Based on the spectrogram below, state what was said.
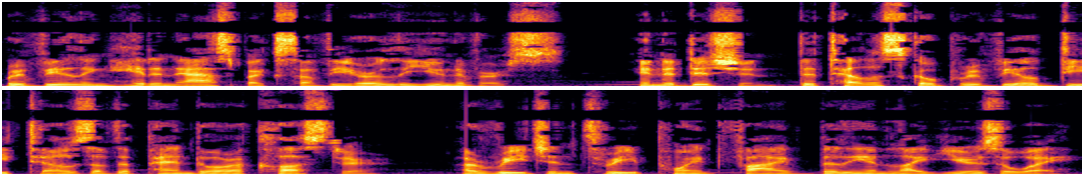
revealing hidden aspects of the early universe. In addition, the telescope revealed details of the Pandora cluster, a region 3.5 billion light years away.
